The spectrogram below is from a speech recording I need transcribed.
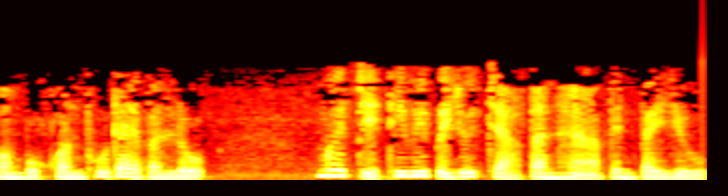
ของบุคคลผู้ได้บรรลุ เมื่อจิตที่วิปยุจจากตัณหาเป็นไปอยู่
